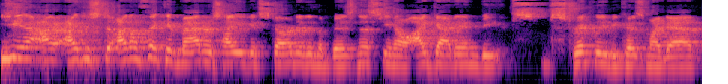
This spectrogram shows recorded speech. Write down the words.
yeah I, I, just i don't think it matters how you get started in the business you know i got in be, strictly because my dad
